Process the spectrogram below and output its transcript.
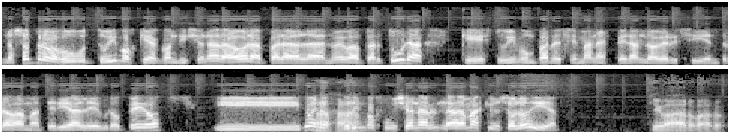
Nosotros tuvimos que acondicionar ahora para la nueva apertura, que estuvimos un par de semanas esperando a ver si entraba material europeo, y bueno, pudimos funcionar nada más que un solo día. Qué bárbaro.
